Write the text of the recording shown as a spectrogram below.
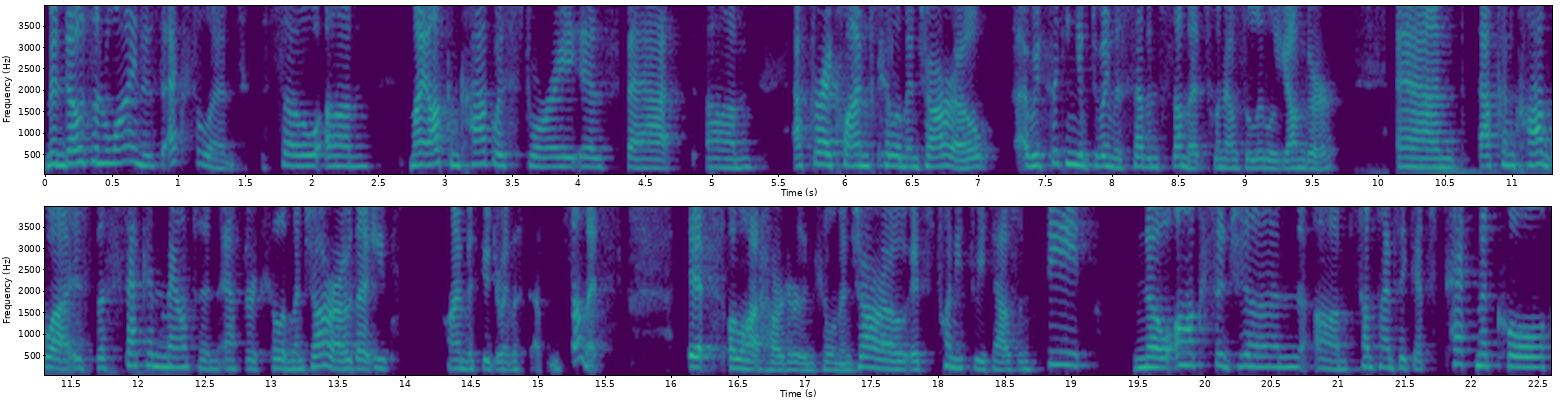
Mendoza wine is excellent. So um, my Aconcagua story is that um, after I climbed Kilimanjaro, I was thinking of doing the seven summits when I was a little younger. And Aconcagua is the second mountain after Kilimanjaro that you climb if you're doing the seven summits. it's a lot harder than Kilimanjaro. It's 23,000 feet, no oxygen. Um, sometimes it gets technical.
